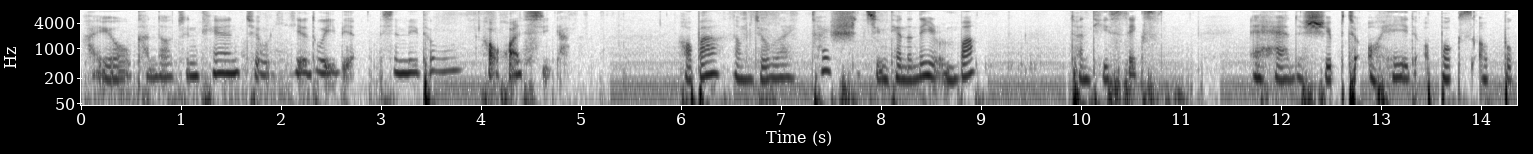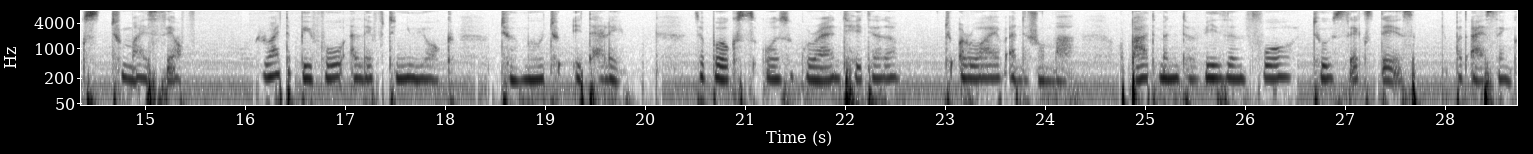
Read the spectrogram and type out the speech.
还有看到今天只有一页多一点，心里头好欢喜呀。好吧，那我们就来开始今天的内容吧。Twenty six, I had shipped ahead a box of books to myself right before I left New York to move to Italy. The box was granted to arrive at Roma apartment within four to six days, but I think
